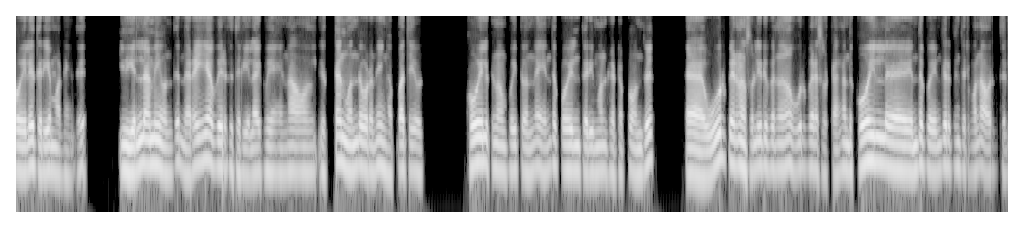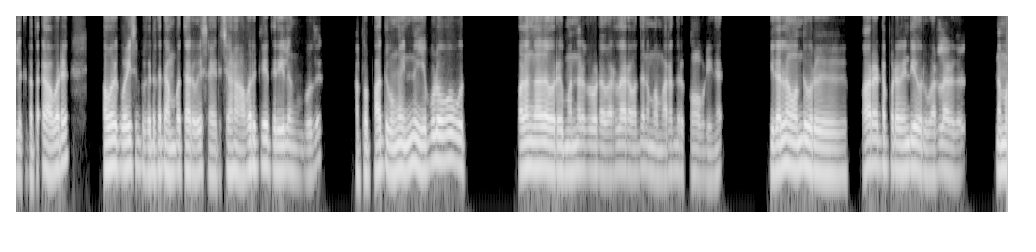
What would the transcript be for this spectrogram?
கோயிலே தெரிய மாட்டேங்குது. இது எல்லாமே வந்து நிறைய பேருக்கு தெரியல. இப்போ நான் ரிட்டன் வந்த உடனே எங்கள் அப்பாச்சி கோயிலுக்கு நான் போயிட்டு வந்தேன். எந்த கோயில்னு தெரியுமான்னு கேட்டப்போ வந்து ஊர் பேரை நான் சொல்லிட்டு போயிருந்தேன். ஊர் பேரை சொல்லிட்டாங்க. அந்த கோயிலில் எந்த எங்கே இருக்குன்னு தெரியுமான்னு அவருக்கு தெரியல. கிட்டத்தட்ட அவர் அவருக்கு வயசு இப்போ கிட்டத்தட்ட ஐம்பத்தாறு வயசு ஆயிடுச்சு. ஆனால் அவருக்கே தெரியலங்கும் போது அப்போ பார்த்துக்கோங்க இன்னும் எவ்வளவோ பழங்கால ஒரு மன்னர்களோட வரலாறை வந்து நம்ம மறந்துருக்கோம் அப்படிங்க இதெல்லாம் வந்து ஒரு பாராட்டப்பட வேண்டிய ஒரு வரலாறுகள். நம்ம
